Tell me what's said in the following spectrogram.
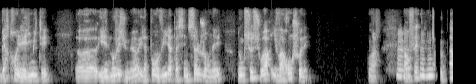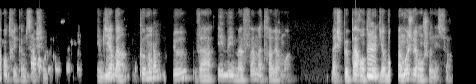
Bertrand, il est limité, euh, il est de mauvaise humeur, il n'a pas envie, il a passé une sale journée, donc ce soir, il va ronchonner. Voilà. Mmh. en fait, mmh je ne peux pas rentrer comme ça chez moi et me dire mmh. ben, comment Dieu va aimer ma femme à travers moi? Bah, je ne peux pas rentrer et mmh. dire bon, bah, moi je vais ronchonner ça.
